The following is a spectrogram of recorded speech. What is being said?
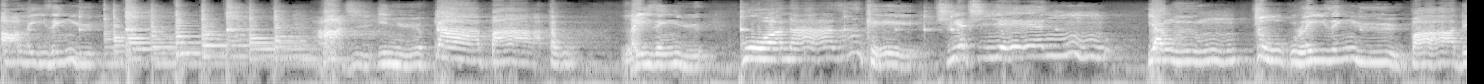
阿雷人语。一女干巴，人鱼过那日开，掀起烟，养鱼做过雷人鱼巴肚，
